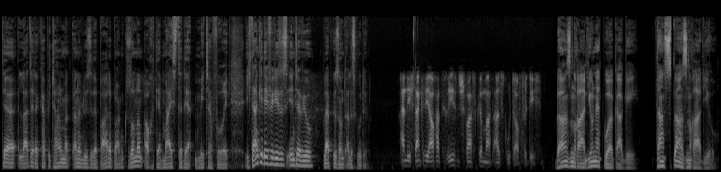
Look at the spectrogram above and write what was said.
der Leiter der Kapitalmarktanalyse der Badebank, sondern auch der Meister der Metaphorik. Ich danke dir für dieses Interview. Bleib gesund. Alles Gute. Andi, ich danke dir auch, hat Riesenspaß gemacht. Alles Gute auch für dich. Börsenradio Network AG. Das Börsenradio.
